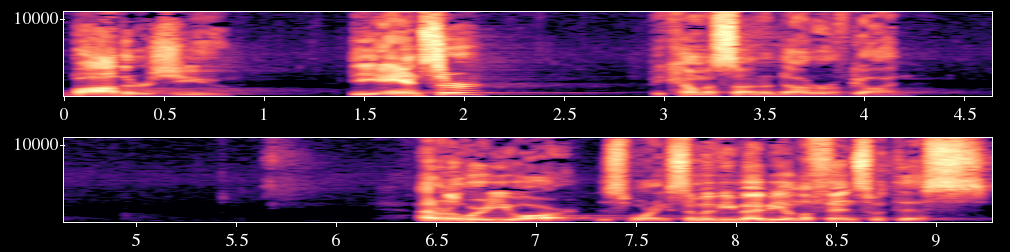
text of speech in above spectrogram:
bothers you, the answer become a son and daughter of God. I don't know where you are this morning. Some of you may be on the fence with this.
